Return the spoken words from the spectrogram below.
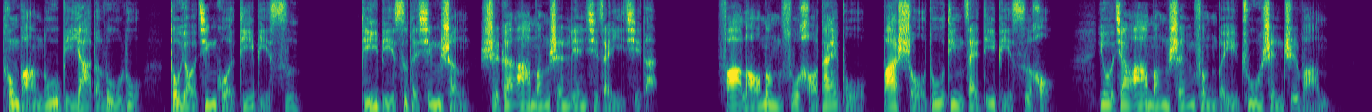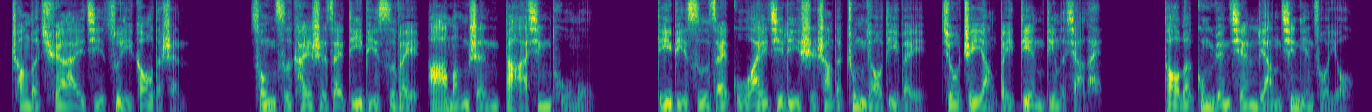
通往努比亚的陆路，都要经过底比斯。底比斯的兴盛是跟阿蒙神联系在一起的。法老孟苏好代部把首都定在底比斯后，又将阿蒙神奉为诸神之王，成了全埃及最高的神。从此开始，在底比斯为阿蒙神大兴土木。底比斯在古埃及历史上的重要地位就这样被奠定了下来。到了公元前两千年左右，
